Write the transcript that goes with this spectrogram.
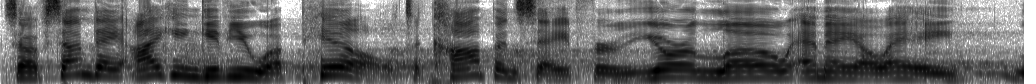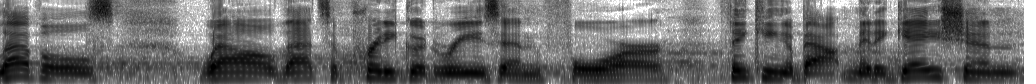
So if someday I can give you a pill to compensate for your low MAOA levels, well, that's a pretty good reason for thinking about mitigation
